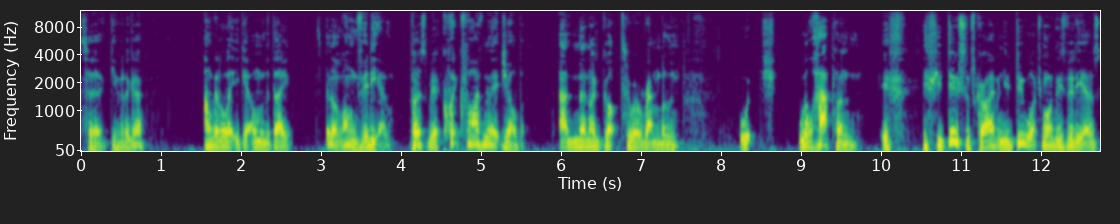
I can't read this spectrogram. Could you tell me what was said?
to give it a go. I'm going to let you get on with the day. It's been a long video, supposed to be a quick five minute job. And then I got to a rambling, which will happen if, if you do subscribe and you do watch more of these videos.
